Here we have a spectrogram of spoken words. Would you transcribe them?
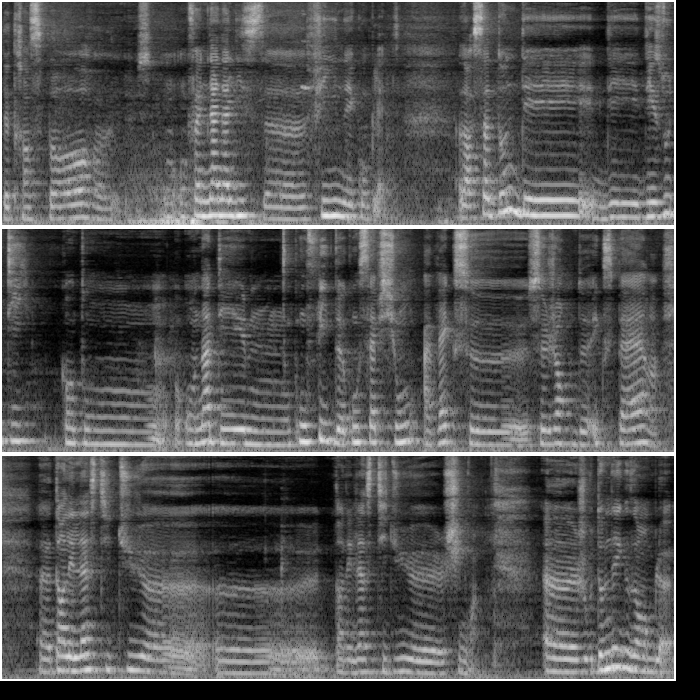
de transport. Euh, on, fait une analyse fine et complète. Alors ça donne des, des, outils quand on, on, a des hum, conflits de conception avec ce, ce genre d'experts dans les instituts, dans les instituts chinois. Euh, je vous donne un exemple.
